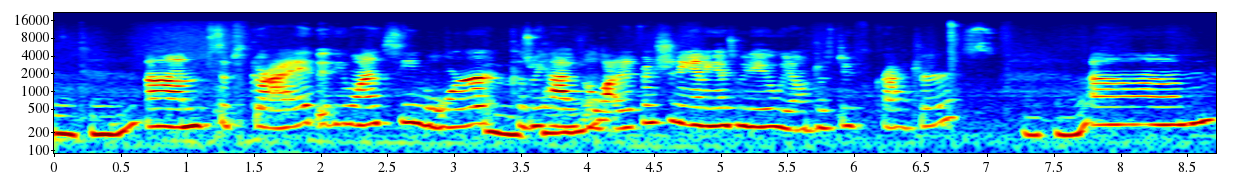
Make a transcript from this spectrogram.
Mm-hmm. Um, subscribe if you want to see more because we have a lot of different shenanigans we do. We don't just do scratchers. Mm-hmm. Um,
